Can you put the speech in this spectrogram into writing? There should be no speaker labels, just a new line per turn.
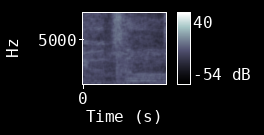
you told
